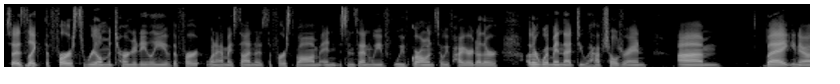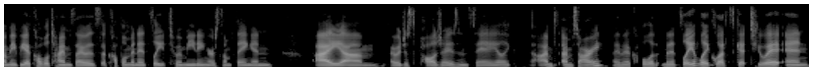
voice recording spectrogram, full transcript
So it's Mm. like the first real maternity leave. The first when I had my son, I was the first mom, and since then we've we've grown. So we've hired other other women that do have children. Um, but you know, maybe a couple times I was a couple minutes late to a meeting or something, and I um I would just apologize and say like I'm I'm sorry. I'm a couple of minutes late. Like let's get to it, and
